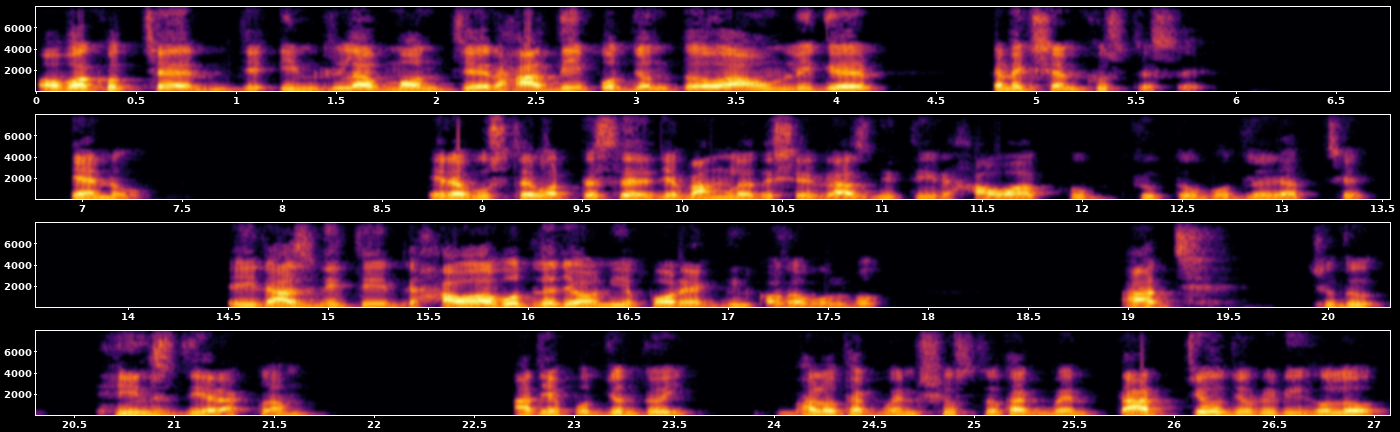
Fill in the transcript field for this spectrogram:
অবাক হচ্ছেন যে, ইনকলাব মঞ্চের হাদি পর্যন্ত আওয়ামী লীগের কানেকশন খুঁজতেছে। কেন? এরা বুঝতে পারতেছে যে বাংলাদেশের রাজনীতির হাওয়া খুব দ্রুত বদলে যাচ্ছে। এই রাজনীতির হাওয়া বদলে যাওয়া নিয়ে পরে একদিন কথা বলব। আজ শুধু হিন্টস দিয়ে রাখলাম। আজ এ পর্যন্তই। ভালো থাকবেন, সুস্থ থাকবেন। তার চেয়েও জরুরি হলো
